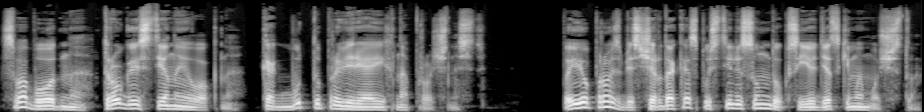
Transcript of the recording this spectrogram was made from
свободно, трогая стены и окна, как будто проверяя их на прочность. По ее просьбе с чердака спустили сундук с ее детским имуществом.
